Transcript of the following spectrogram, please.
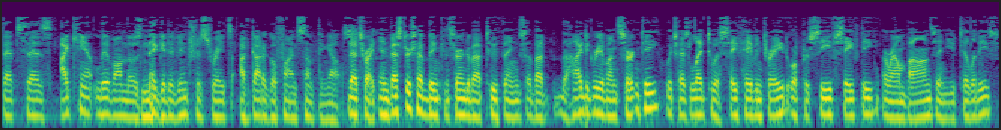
that says, I can't live on those negative interest rates. I've got to go find something else. That's right. Investors have been concerned about two things, about the high degree of uncertainty, which has led to a safe haven trade or perceived safety around bonds and utilities,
